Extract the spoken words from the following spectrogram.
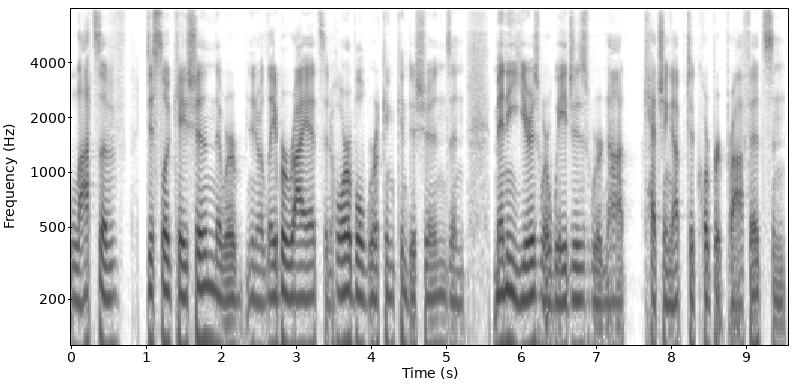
lots of dislocation. There were, you know, labor riots and horrible working conditions and many years where wages were not catching up to corporate profits. And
